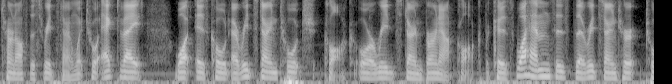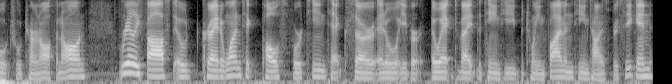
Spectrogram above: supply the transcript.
turn off this redstone which will activate what is called a redstone torch clock or a redstone burnout clock because what happens is the redstone torch will turn off and on really fast. It'll create a one tick pulse for 10 ticks, so it'll either it'll activate the TNT between 5 and 10 times per second,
